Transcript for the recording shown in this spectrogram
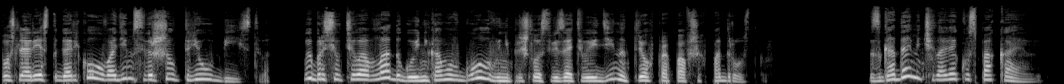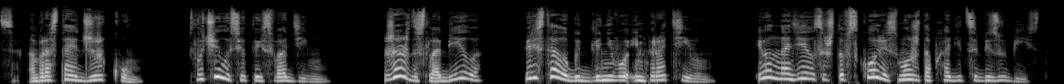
После ареста Горького Вадим совершил три убийства, выбросил тела в Ладогу, и никому в голову не пришлось связать воедино трех пропавших подростков. С годами человек успокаивается, обрастает жирком. Случилось это и с Вадимом. Жажда слабела, перестало быть для него императивом, и он надеялся, что вскоре сможет обходиться без убийств.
